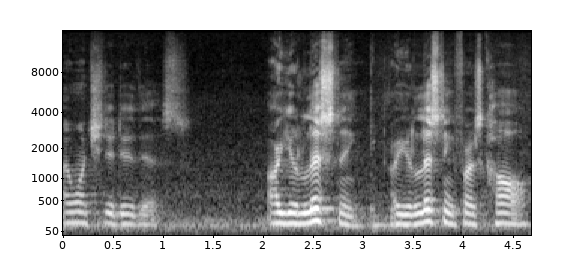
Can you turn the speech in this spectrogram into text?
I want you to do this. Are you listening? Are you listening for his call?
